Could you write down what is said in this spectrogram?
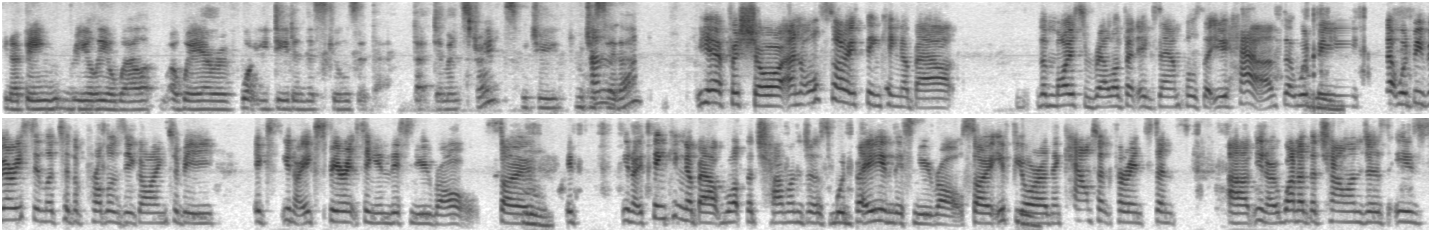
you know, being really aware aware of what you did and the skills that that, that demonstrates. Would you would you and, say that? Yeah, for sure. And also thinking about the most relevant examples that you have that would be mm. that would be very similar to the problems you're going to be ex, you know experiencing in this new role so mm. it's you know thinking about what the challenges would be in this new role so if you're mm. an accountant for instance uh, you know one of the challenges is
